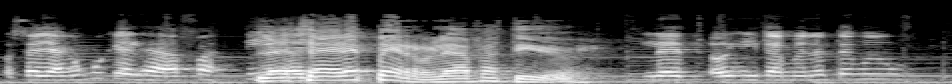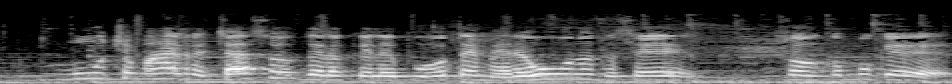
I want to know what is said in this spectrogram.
o sea, ya como que le da fastidio. La echadera perro, le da fastidio. Le, y también le temo mucho más al rechazo de lo que le pudo temer uno, entonces son como que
